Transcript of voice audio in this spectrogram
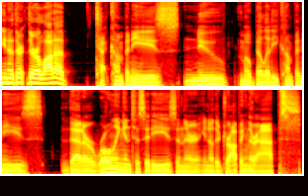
you know, there there are a lot of tech companies, new mobility companies that are rolling into cities and they're, you know, they're dropping their apps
